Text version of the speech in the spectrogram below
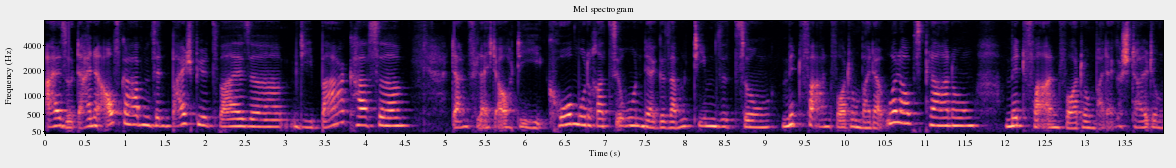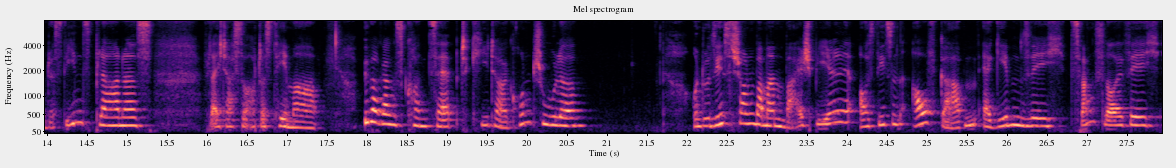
Also deine Aufgaben sind beispielsweise die Barkasse, dann vielleicht auch die Co-Moderation der Gesamtteamsitzung, Mitverantwortung bei der Urlaubsplanung, Mitverantwortung bei der Gestaltung des Dienstplanes. Vielleicht hast du auch das Thema Übergangskonzept Kita Grundschule. Und du siehst schon bei meinem Beispiel, aus diesen Aufgaben ergeben sich zwangsläufig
